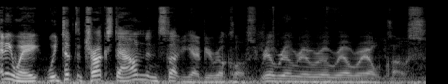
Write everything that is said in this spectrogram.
Anyway, we took the trucks down and stuff. You gotta be real close. Real, real, real, real, real, real close.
